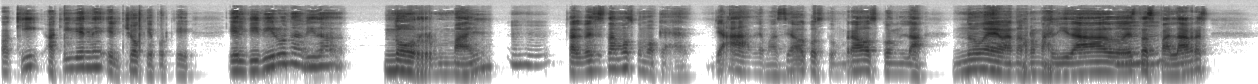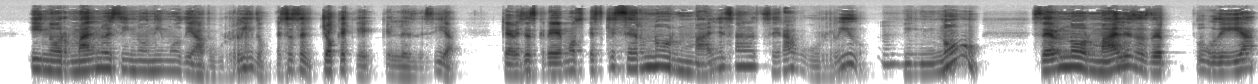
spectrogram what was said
Aquí, aquí viene el choque, porque el vivir una vida normal, tal vez estamos como que ya demasiado acostumbrados con la nueva normalidad o estas palabras. Y normal no es sinónimo de aburrido. Ese es el choque que, que les decía que a veces creemos, es que ser normal es ser aburrido. Y no, ser normal es hacer tu día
